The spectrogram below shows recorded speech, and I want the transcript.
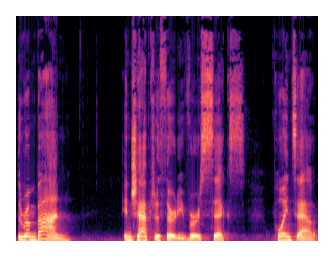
The Ramban, in chapter 30, verse 6, points out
